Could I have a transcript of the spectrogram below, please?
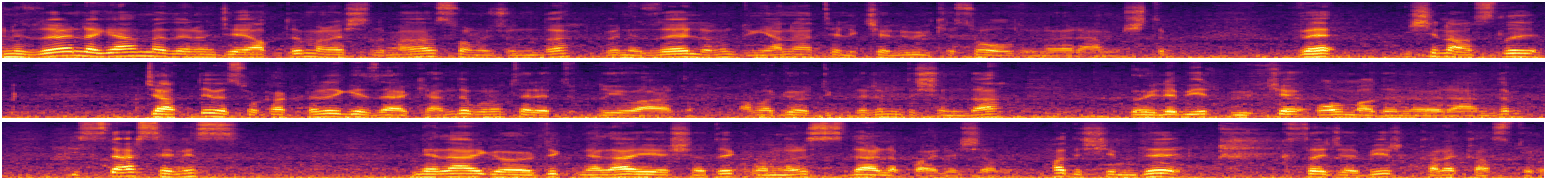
Venezuela gelmeden önce yaptığım araştırmalar sonucunda Venezuela'nın dünyanın en tehlikeli ülkesi olduğunu öğrenmiştim. Ve işin aslı cadde ve sokakları gezerken de bunun tereddütlüğü vardı. Ama gördüklerim dışında öyle bir ülke olmadığını öğrendim. İsterseniz neler gördük, neler yaşadık onları sizlerle paylaşalım. Hadi şimdi kısaca bir Caracas turu.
